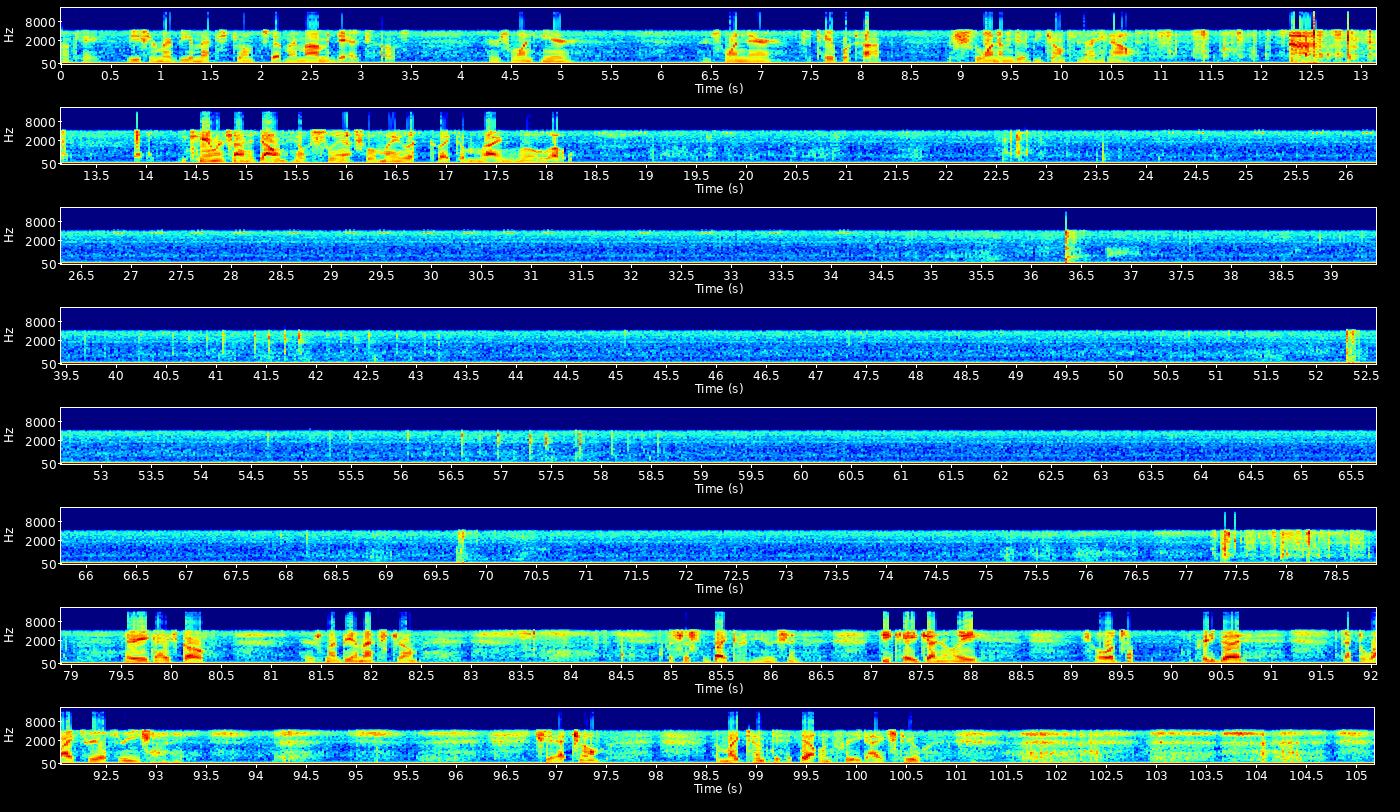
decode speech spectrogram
Okay, these are my BMX jumps at my mom and dad's house. There's one here. There's one there. It's a tabletop. This is the one I'm going to be jumping right now. The camera's on a downhill slant, so it might look like I'm riding real low. There you guys go. Here's my BMX jump. This is the bike I'm using. DK General Lee. Which holds up pretty good. Got the Y303s on it. See that jump? I might attempt to hit that one for you guys too.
